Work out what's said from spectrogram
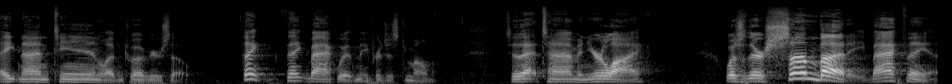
8, 9, 10, 11, 12 years old. Think, think back with me for just a moment to that time in your life. Was there somebody back then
